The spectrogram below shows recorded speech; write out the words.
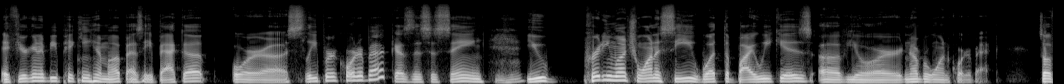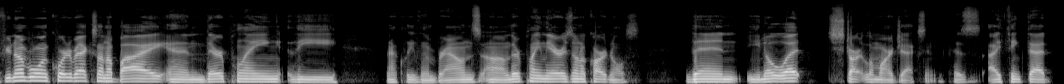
If you're going to be picking him up as a backup or a sleeper quarterback, as this is saying, Mhm. you pretty much want to see what the bye week is of your number one quarterback. So if your number one quarterback's on a bye and they're playing the not Cleveland Browns, um, they're playing the Arizona Cardinals, then you know what? Start Lamar Jackson because I think that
